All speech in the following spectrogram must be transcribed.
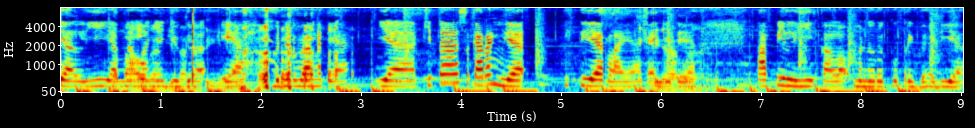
ya Li yang namanya kan juga ya bener banget ya ya kita sekarang ya ikhtiar lah ya kayak Ikhtiar, gitu ya. Tapi Li kalau menurutku pribadi ya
